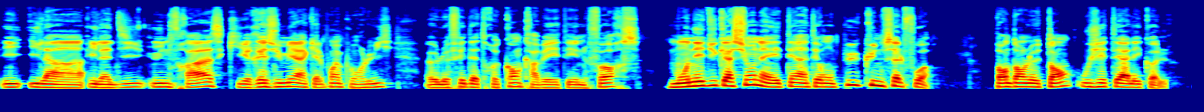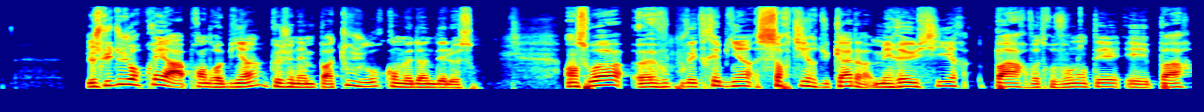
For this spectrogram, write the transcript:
il, a, il a dit une phrase qui résumait à quel point pour lui le fait d'être cancre avait été une force. Mon éducation n'a été interrompue qu'une seule fois, pendant le temps où j'étais à l'école. Je suis toujours prêt à apprendre bien que je n'aime pas toujours qu'on me donne des leçons. En soi, euh, vous pouvez très bien sortir du cadre, mais réussir par votre volonté et par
